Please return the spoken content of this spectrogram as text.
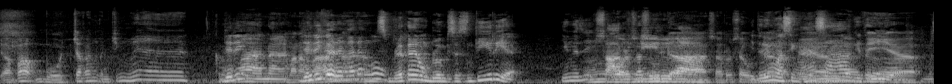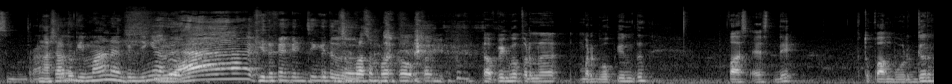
apa bocah kan kencing meh. Jadi? Mana-mana. jadi kadang-kadang gua Sebenarnya kan emang belum bisa sendiri ya. Iya nggak sih? Seharusnya sendiri sudah, lah. seharusnya Itu udah. masih ngasal Iya. gitu. Iya. Masih belum teratur. ngasal tuh gimana kencingnya lu? Ya, gitu kan kencing gitu loh. Semprot-semprot kok. Tapi gue pernah mergokin tuh pas SD tukang burger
